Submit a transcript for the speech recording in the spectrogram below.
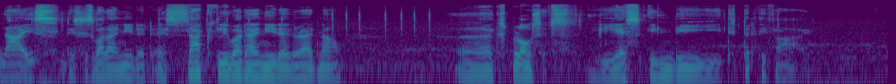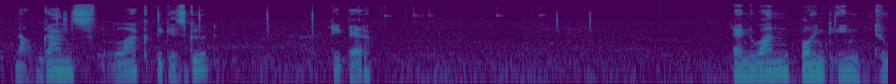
nice. This is what I needed. Exactly what I needed right now. Uh, explosives. Yes, indeed. 35. Now, guns. Luck pick is good. Repair. And one point into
